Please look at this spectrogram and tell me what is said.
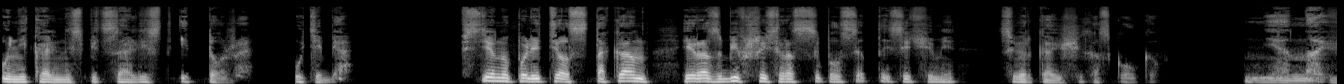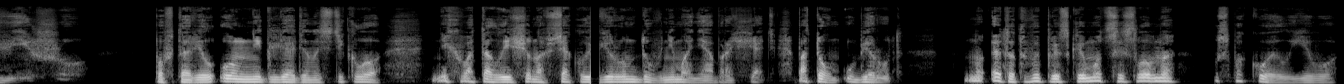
уникальный специалист и тоже у тебя. В стену полетел стакан и, разбившись, рассыпался тысячами сверкающих осколков. «Ненавижу!» — повторил он, не глядя на стекло. «Не хватало еще на всякую ерунду внимания обращать. Потом уберут». Но этот выплеск эмоций словно успокоил его,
